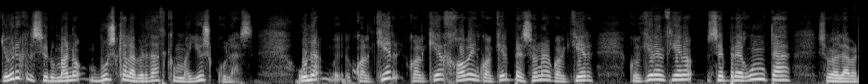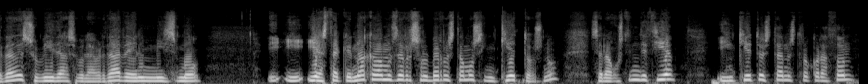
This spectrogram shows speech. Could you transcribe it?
Yo creo que el ser humano busca la verdad con mayúsculas. Una, cualquier, cualquier joven, cualquier persona, cualquier, cualquier anciano se pregunta sobre la verdad de su vida, sobre la verdad de él mismo, y, hasta que no acabamos de resolverlo estamos inquietos, ¿no? San Agustín decía, inquieto está nuestro corazón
